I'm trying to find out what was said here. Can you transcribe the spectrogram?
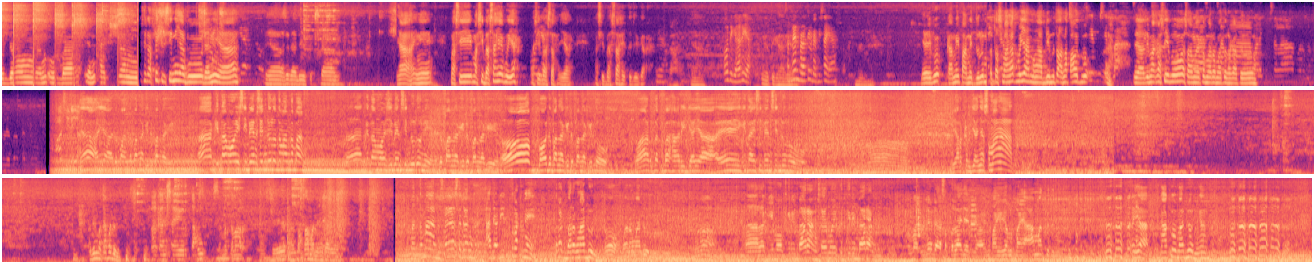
Pak Udong dan Ubah in action. Sudah fix di sini ya Bu Dani ya. Ya sudah difikskan. Ya ini masih masih basah ya Bu ya. Masih basah ya. Masih basah itu juga. Ya, Oh tiga hari ya? ya tiga hari. Senin berarti udah bisa ya? Ya Ibu, kami pamit dulu. Tetap semangat Bu ya, mengabdi untuk anak PAUD Bu. Sip, sip Pak. Ya terima kasih Bu. Assalamualaikum warahmatullahi wabarakatuh. Waalaikumsalam warahmatullahi wabarakatuh. Ya, iya, depan, depan lagi, depan lagi. Nah, kita mau isi bensin dulu, teman-teman. Nah, kita mau isi bensin dulu nih, depan lagi, depan lagi. Oh, bawa depan lagi, depan lagi tuh. Warteg Bahari Jaya. Eh, kita isi bensin dulu. Wah, biar kerjanya semangat. Adun makan apa, Dun? Makan sayur tahu sama telur. Sip, mantap sama dengan saya. Teman-teman, saya sedang ada di truk nih. Truk bareng Madun. Oh, bareng Madun. Oh. Nah, lagi mau kirim barang. Saya mau ikut kirim barang. Oh, Madunnya udah sebel aja dia. Ini Pak Yoyo lebay amat katanya. Iya, ngaku Madun kan.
